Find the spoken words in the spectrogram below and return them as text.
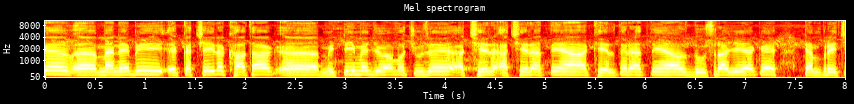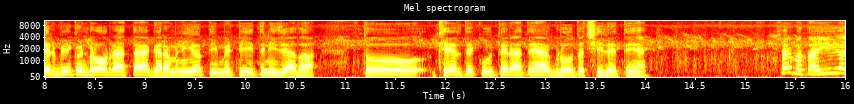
कि मैंने भी कच्चा ही रखा था। आ, मिट्टी में जो है वो चूज़े अच्छे अच्छे रहते हैं खेलते रहते हैं। और दूसरा ये है कि टेम्परेचर भी कंट्रोल रहता है। गर्म नहीं होती मिट्टी इतनी ज़्यादा। तो खेलते कूदते रहते हैं ग्रोथ अच्छी लेते हैं। सर बताइएगा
